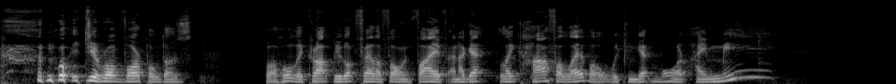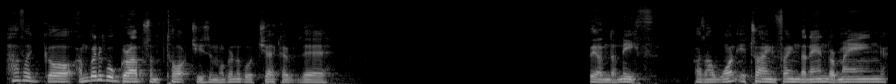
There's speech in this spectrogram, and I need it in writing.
no idea what Vorpal does. But holy crap, we got Feather Falling 5 and I get like half a level. We can get more. I may have I got... I'm going to go grab some torches and we're going to go check out the the underneath. Because I want to try and find an Enderman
